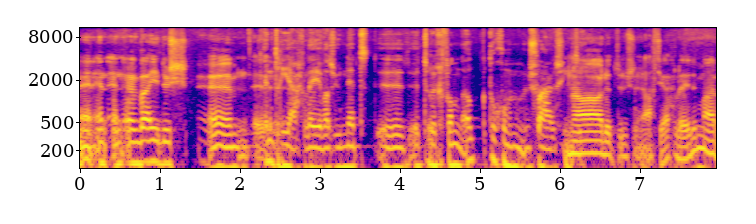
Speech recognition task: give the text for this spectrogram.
En, en, en, waar je dus... Um, en drie jaar geleden was u net uh, terug van ook toch een zware ziekte. Nou, dat is acht jaar geleden. Maar,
